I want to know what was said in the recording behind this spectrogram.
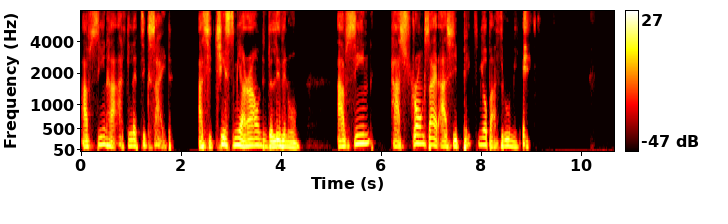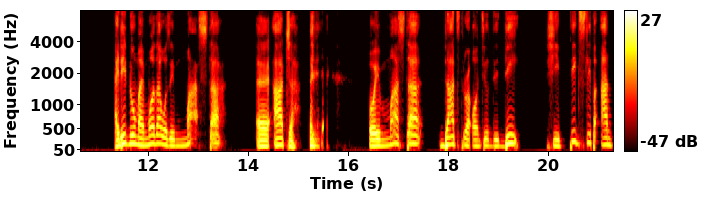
I've seen her athletic side as she chased me around the living room. I've seen her strong side as she picked me up and threw me. I didn't know my mother was a master uh, archer or a master dart thrower until the day she picked slipper and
